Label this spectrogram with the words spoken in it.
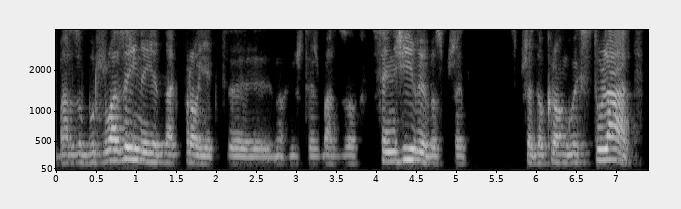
bardzo burżuazyjny jednak projekt, e, no już też bardzo sędziwy, bo sprzed, sprzed okrągłych stu lat.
